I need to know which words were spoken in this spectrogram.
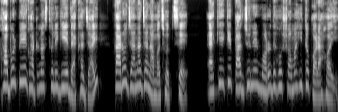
খবর পেয়ে ঘটনাস্থলে গিয়ে দেখা যায়, কারও জানাজা নামাজ হচ্ছে। একে একে পাঁচজনের মরদেহ সমাহিত করা হয়।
